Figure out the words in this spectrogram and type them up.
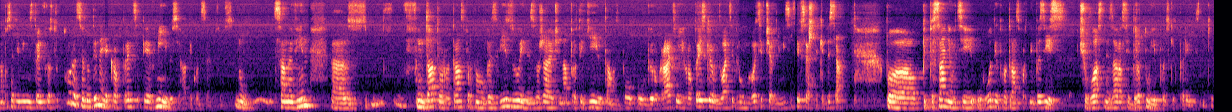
на посаді міністра інфраструктури це людина, яка в принципі вміє досягати консенсус. Ну саме він е, фундатор транспортного безвізу і незважаючи на протидію там з боку бюрократії європейської в 22-му році, в червні місяці, все ж таки досяг по підписанню цієї угоди про транспортний безвіз, що власне зараз і дратує польських перевізників.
